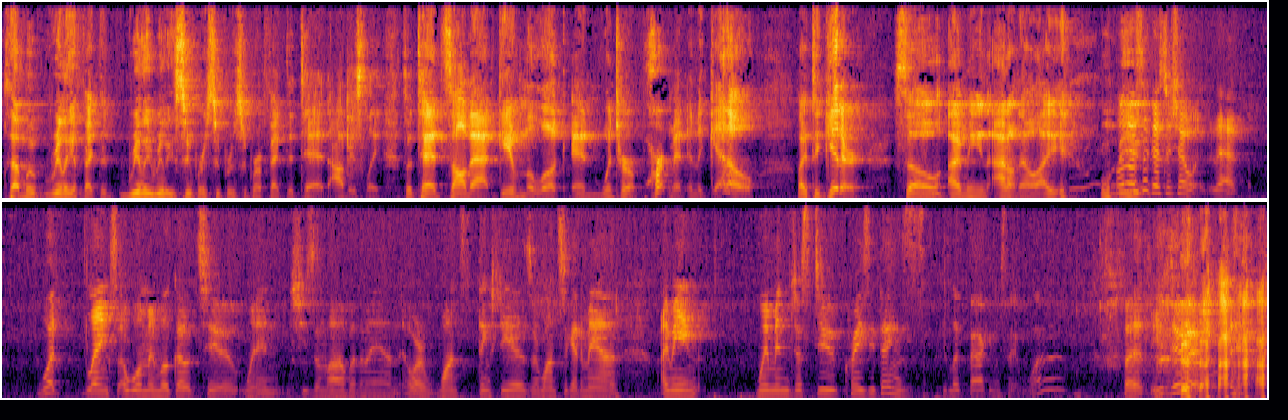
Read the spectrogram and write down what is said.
So that move really affected, really, really super, super, super affected Ted, obviously. So Ted saw that, gave him the look, and went to her apartment in the ghetto, like to get her. So I mean, I don't know. I Well, it also goes to show that what lengths a woman will go to when she's in love with a man, or wants thinks she is, or wants to get a man. I mean, women just do crazy things. You look back and you say, "What?" But you do it.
